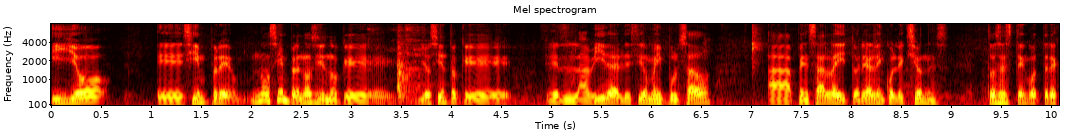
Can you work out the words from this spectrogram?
Y yo siempre, no siempre, no, sino que yo siento que la vida, el destino me ha impulsado a pensar la editorial en colecciones. Entonces tengo tres,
